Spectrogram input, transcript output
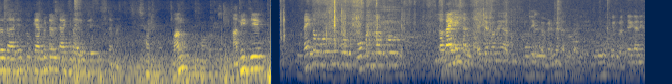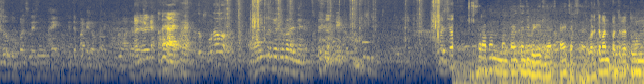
पद्धत आहे तो कॅपिटल टॅक्स डायरेक्टली सिस्टम आहे. मग आम्ही जे नाही तो मोस्टली ओपन प्लॉट ही नहीं सकता त्याच्यामध्ये अजून तुमची एक असली पाहिजे की प्रत्येकाने जो ओपन स्पेस आहे तिथे पाठी लावणार आहे. सर आपण मनपायुक्तांची भेट घेतली आज. काय चर्चा वर्तमानपत्रातून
